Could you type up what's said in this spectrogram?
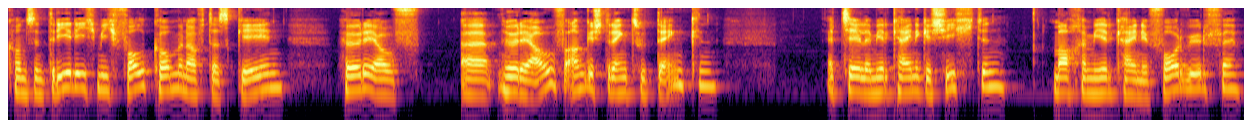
konzentriere ich mich vollkommen auf das Gehen, höre auf, äh, höre auf, angestrengt zu denken, erzähle mir keine Geschichten, mache mir keine Vorwürfe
